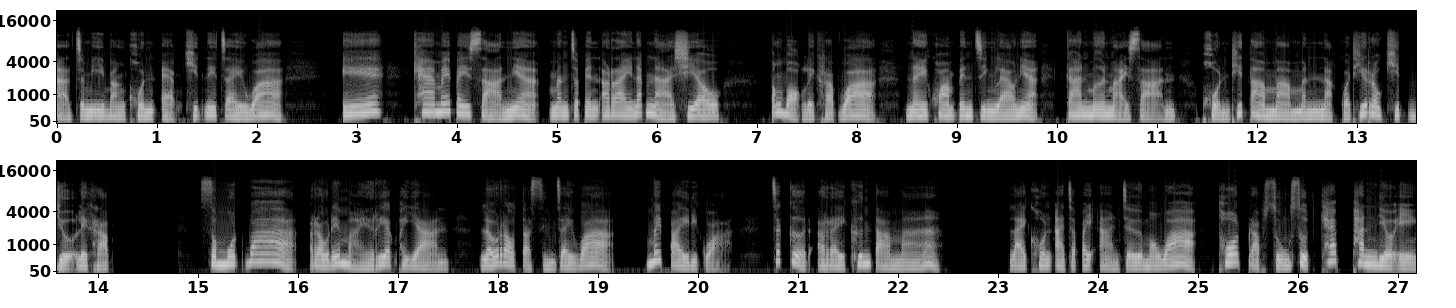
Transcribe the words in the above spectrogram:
อาจจะมีบางคนแอบคิดในใจว่า เอ๊ะ แค่ไม่ไปศาลเนี่ย มันจะเป็นอะไรนักหนาเชียว ต้องบอกเลยครับว่า ในความเป็นจริงแล้วเนี่ย การเมินหมายศาลผลที่ตามมามันหนักกว่าที่เราคิดเยอะเลยครับ สมมติว่าเราได้หมายเรียกพยาน แล้วเราตัดสินใจว่า ไม่ไปดีกว่า จะเกิดอะไรขึ้นตามมา หลายคนอาจจะไปอ่านเจอมาว่า โทษปรับสูงสุดแค่พันเดียวเอง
